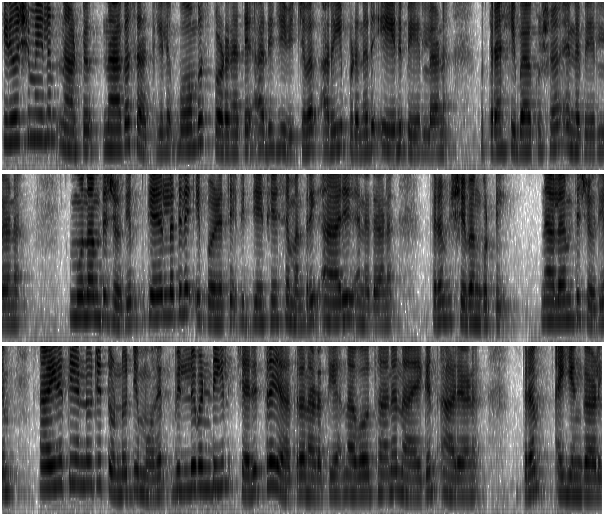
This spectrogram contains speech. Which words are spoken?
ഹിരോഷിമയിലും നാട്ടു നാഗസാക്കിയിലും ബോംബ് സ്ഫോടനത്തെ അതിജീവിച്ചവർ അറിയപ്പെടുന്നത് ഏത് പേരിലാണ്? ഉത്തരം ഹിബാകുഷ എന്ന പേരിലാണ്. മൂന്നാമത്തെ ചോദ്യം കേരളത്തിലെ ഇപ്പോഴത്തെ വിദ്യാഭ്യാസ മന്ത്രി ആര് എന്നതാണ്. ഉത്തരം ശിവൻകുട്ടി. നാലാമത്തെ ചോദ്യം ആയിരത്തി എണ്ണൂറ്റി തൊണ്ണൂറ്റി മൂന്നിൽ വില്ലുവണ്ടിയിൽ ചരിത്രയാത്ര നടത്തിയ നവോത്ഥാന നായകൻ ആരാണ്? ഉത്തരം അയ്യങ്കാളി.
